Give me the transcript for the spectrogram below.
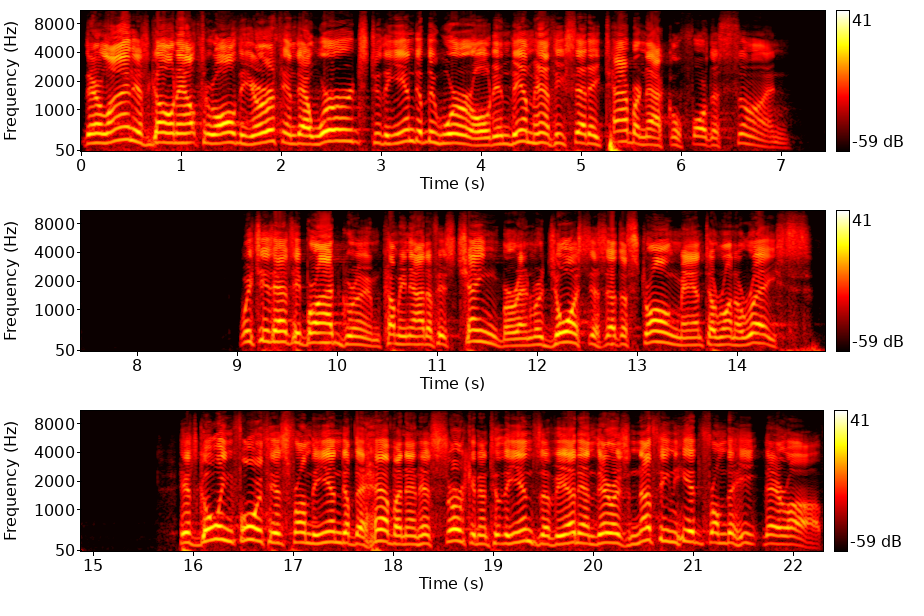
Their line has gone out through all the earth, and their words to the end of the world. In them hath he set a tabernacle for the sun which is as a bridegroom coming out of his chamber and rejoices as a strong man to run a race. His going forth is from the end of the heaven and his circuit unto the ends of it, and there is nothing hid from the heat thereof.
